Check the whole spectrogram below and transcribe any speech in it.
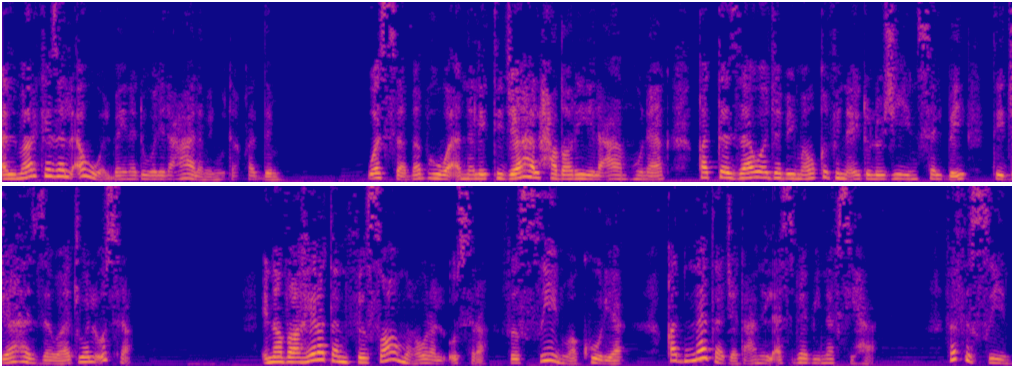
المركز الأول بين دول العالم المتقدم. والسبب هو أن الاتجاه الحضاري العام هناك قد تزاوج بموقف أيديولوجي سلبي تجاه الزواج والأسرة. إن ظاهرة انفصام عرى الأسرة في الصين وكوريا قد نتجت عن الأسباب نفسها. ففي الصين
